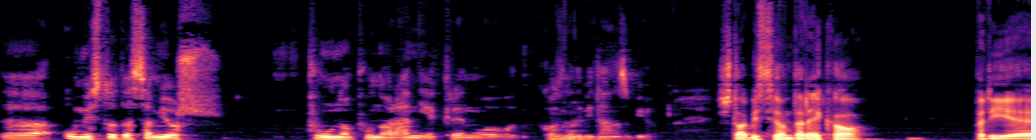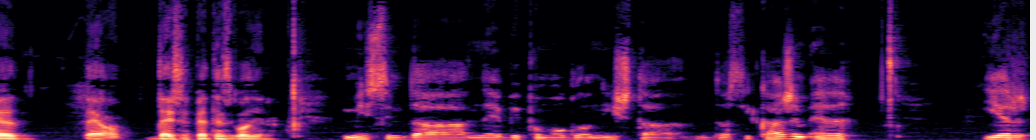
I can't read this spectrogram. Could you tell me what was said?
e, umjesto da sam još puno, puno ranije krenuo ovo, ko zna da bi danas bio. Šta bi si onda rekao prije, evo, 10-15 godina? Mislim da ne bi pomoglo ništa da si kažem, e, jer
